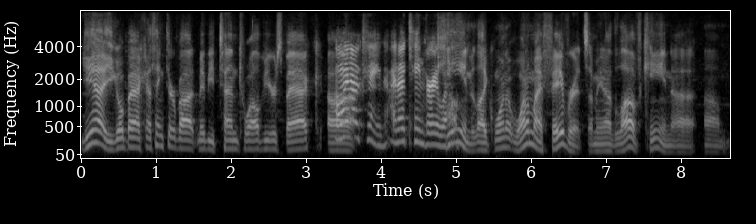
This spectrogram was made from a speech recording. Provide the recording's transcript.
Yeah, you go back, I think they're about maybe 10, 12 years back. Uh, oh, I know Keane. I know Keane very well. Keane, like one of one of my favorites. I mean, I love Keane. Uh, um,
